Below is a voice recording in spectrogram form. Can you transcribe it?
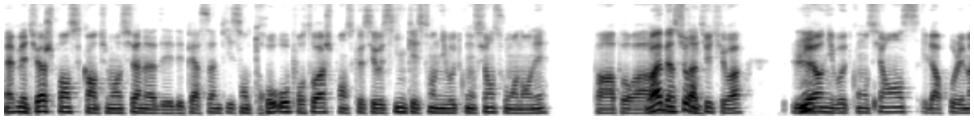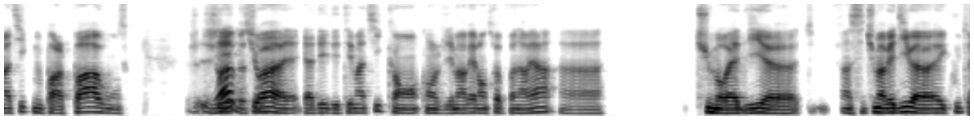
Ouais, mais tu vois, je pense, quand tu mentionnes euh, des, des personnes qui sont trop haut pour toi, je pense que c'est aussi une question de niveau de conscience où on en est par rapport à Ouais, bien sûr. statut, tu vois. Hmm. Leur niveau de conscience et leurs problématiques ne nous parlent pas. Où on se- Ouais, tu sûr. vois, il y a des, des thématiques quand, quand je démarrais l'entrepreneuriat, euh, tu m'aurais dit, euh, tu- enfin, si tu m'avais dit, euh, écoute,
